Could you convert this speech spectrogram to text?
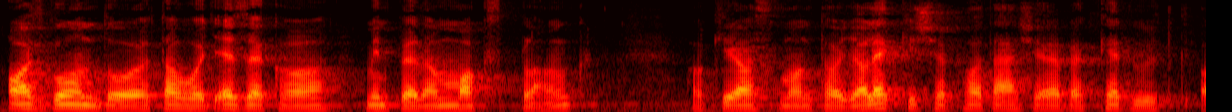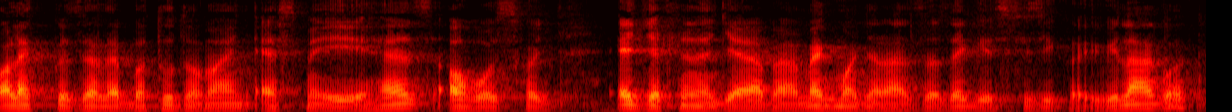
azt gondolta, hogy ezek a, mint például Max Planck, aki azt mondta, hogy a legkisebb hatáselvek került a legközelebb a tudomány eszméjéhez, ahhoz, hogy egyetlen egy elvel megmagyarázza az egész fizikai világot,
